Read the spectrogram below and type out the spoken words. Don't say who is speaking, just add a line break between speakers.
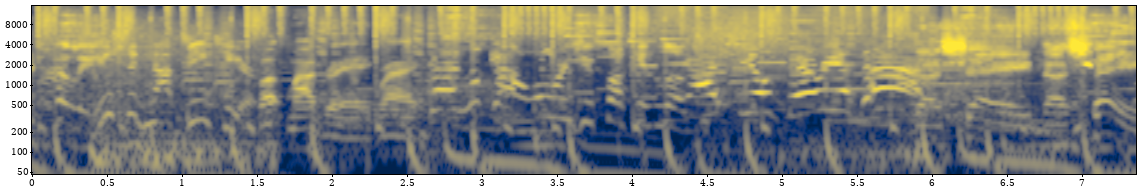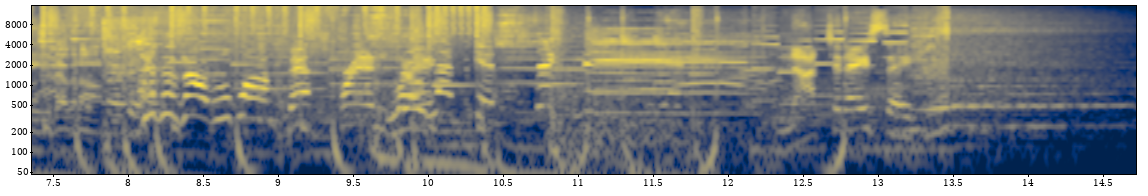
Mentally. You should not be here.
Fuck my drag, right?
God, look how orange you fucking look. I feel very attacked.
The shade, the shade of it all.
This is not RuPaul's best friend, bro. Let's get sickening.
Not today, Satan.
